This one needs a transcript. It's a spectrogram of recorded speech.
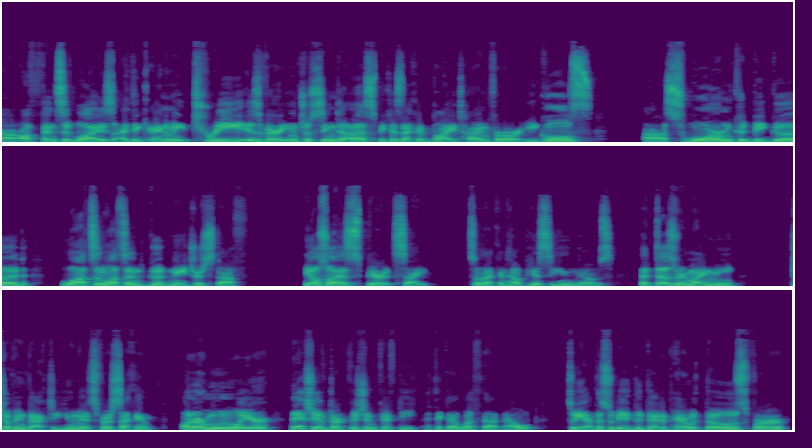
uh, offensive wise, I think Animate Tree is very interesting to us because that could buy time for our Eagles. Uh, Swarm could be good. Lots and lots of good nature stuff. He also has Spirit Sight, so that can help you seeing those. That does remind me, jumping back to units for a second, on our Moon Warrior, they actually have Dark Vision 50. I think I left that out. So yeah, this would be a good guy to pair with those for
